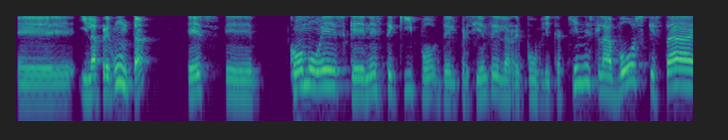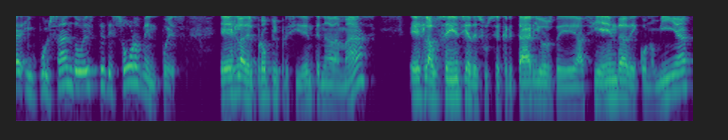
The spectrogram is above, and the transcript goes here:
Eh, y la pregunta es, eh, ¿cómo es que en este equipo del presidente de la República, quién es la voz que está impulsando este desorden? Pues, ¿es la del propio presidente nada más? ¿Es la ausencia de sus secretarios de Hacienda, de Economía?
